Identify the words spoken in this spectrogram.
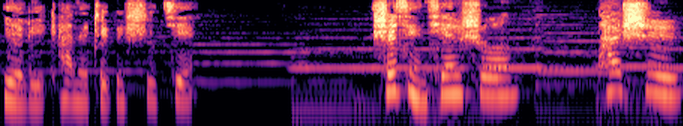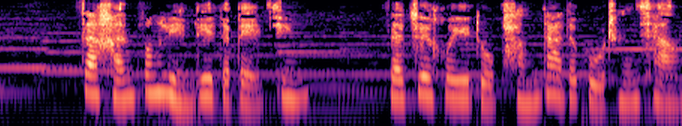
也离开了这个世界。石景谦说。他是在寒风凛冽的北京，在最后一堵庞大的古城墙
